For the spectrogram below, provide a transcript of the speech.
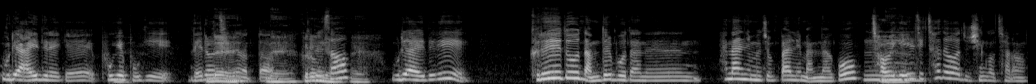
우리 아이들에게 복에 복이 내려지는 네, 어떤 네. 그래서 네. 우리 아이들이 그래도 남들보다는 하나님을 좀 빨리 만나고 음. 저에게 일찍 찾아와 주신 것처럼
